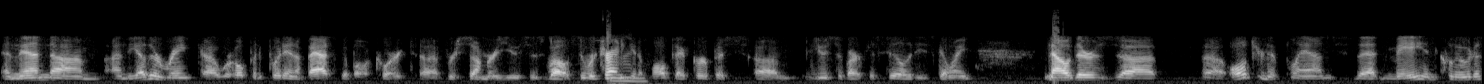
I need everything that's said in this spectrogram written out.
And then um, on the other rink, uh, we're hoping to put in a basketball court uh, for summer use as well. So we're trying to get a multi-purpose um, use of our facilities going. Now, there's uh, uh, alternate plans that may include a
